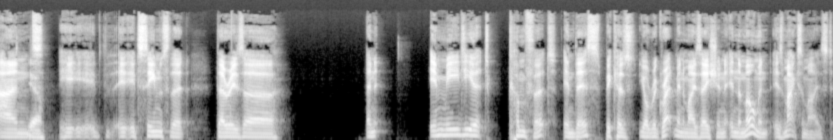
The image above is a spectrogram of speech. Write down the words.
And Yeah. he, it, it seems that there is a an immediate comfort in this because your regret minimization in the moment is maximized,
